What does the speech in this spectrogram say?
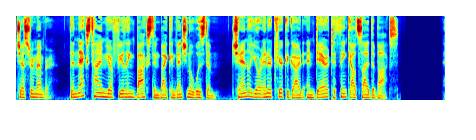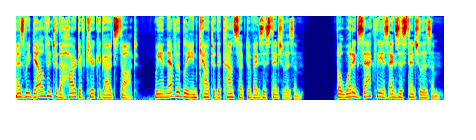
Just remember, the next time you're feeling boxed in by conventional wisdom, channel your inner Kierkegaard and dare to think outside the box. As we delve into the heart of Kierkegaard's thought, we inevitably encounter the concept of existentialism. But what exactly is existentialism,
